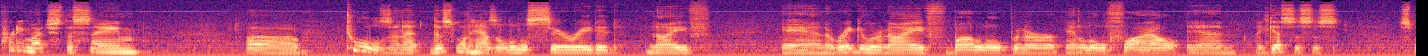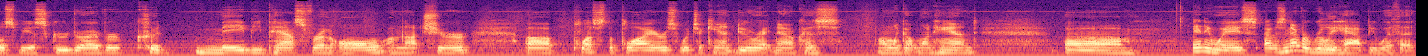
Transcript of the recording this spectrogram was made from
pretty much the same uh, tools in it. This one has a little serrated knife and a regular knife, bottle opener, and a little file and I guess this is supposed to be a screwdriver. Could maybe pass for an awl, I'm not sure uh, plus the pliers, which I can't do right now because I only got one hand. Um, anyways, I was never really happy with it.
